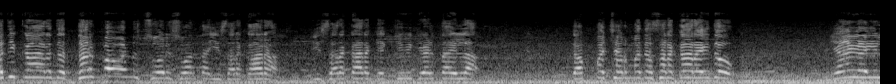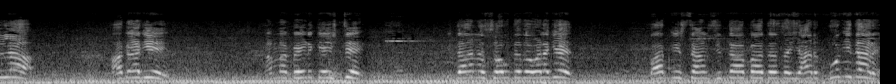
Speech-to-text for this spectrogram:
ಅಧಿಕಾರದ ದರ್ಪವನ್ನು ಸೋರಿಸುವಂತ ಈ ಸರ್ಕಾರ. ಈ ಸರ್ಕಾರಕ್ಕೆ ಕಿವಿ ಕೇಳ್ತಾ ಇಲ್ಲ. ದಪ್ಪ ಚರ್ಮದ ಸರ್ಕಾರ ಇದು. ನ್ಯಾಯ ಇಲ್ಲ. ಹಾಗಾಗಿ ನಮ್ಮ ಬೇಡಿಕೆ ಇಷ್ಟೇ. ವಿಧಾನಸೌಧದ ಒಳಗೆ ಪಾಕಿಸ್ತಾನ ಸಿದ್ದಾಬಾದ ಯಾರು ಕೂಗಿದ್ದಾರೆ,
